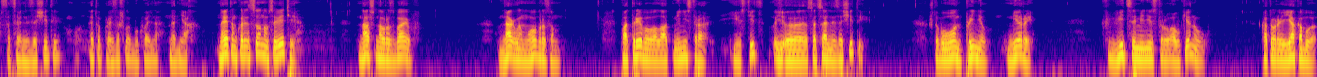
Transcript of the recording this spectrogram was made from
социальной защиты. Это произошло буквально на днях. На этом Координационном совете наш Наурузбаев наглым образом потребовала от министра юстиции, э, социальной защиты, чтобы он принял меры к вице-министру Аукенову, который якобы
